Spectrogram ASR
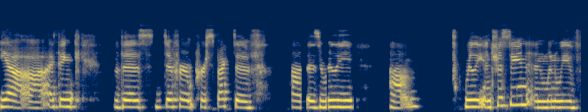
yeah, uh, I think this different perspective uh, is really, um, really interesting. And when we've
